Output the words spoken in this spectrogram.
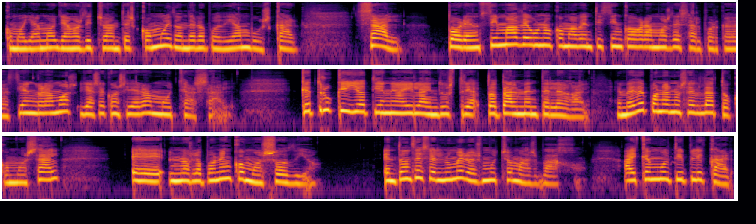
como ya hemos, ya hemos dicho antes cómo y dónde lo podían buscar. Sal. Por encima de 1,25 gramos de sal por cada 100 gramos ya se considera mucha sal. ¿Qué truquillo tiene ahí la industria totalmente legal? En vez de ponernos el dato como sal, eh, nos lo ponen como sodio. Entonces el número es mucho más bajo. Hay que multiplicar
